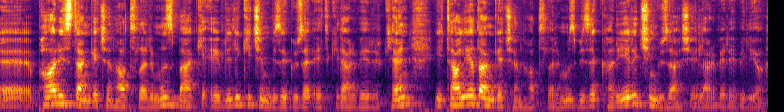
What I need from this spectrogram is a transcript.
e, Paris'ten geçen hatlarımız belki evlilik için bize güzel etkiler verirken İtalya'dan geçen hatlarımız bize kariyer için güzel şeyler verebiliyor.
